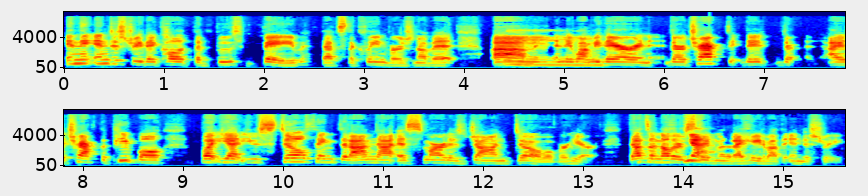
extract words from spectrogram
in the industry they call it the booth babe that's the clean version of it um, mm. and they want me mm. there and they're attracted they they're, i attract the people but yet you still think that i'm not as smart as john doe over here that's another yeah. stigma that i hate about the industry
